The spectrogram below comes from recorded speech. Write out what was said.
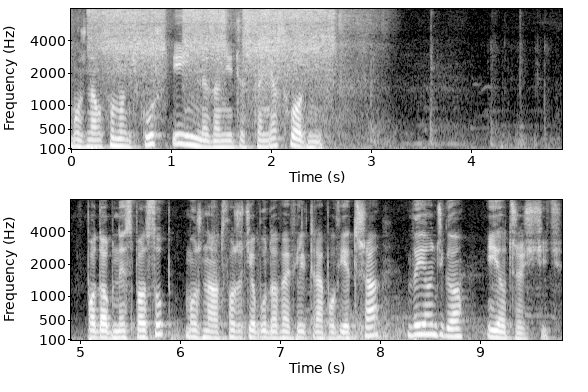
można usunąć kurz i inne zanieczyszczenia z chłodnic. W podobny sposób można otworzyć obudowę filtra powietrza, wyjąć go i oczyścić.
